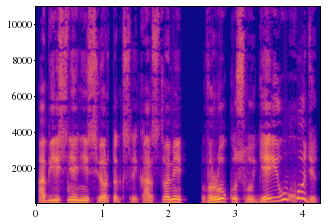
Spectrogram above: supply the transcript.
объяснений сверток с лекарствами в руку слуге и уходит.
